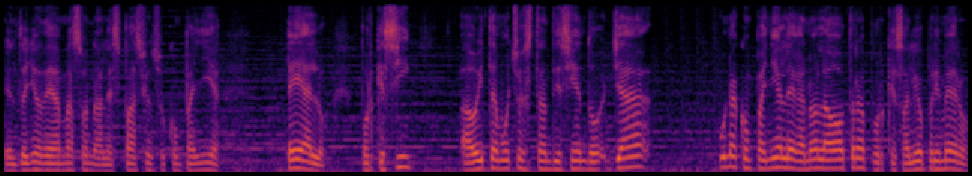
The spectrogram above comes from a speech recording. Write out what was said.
el dueño de Amazon al espacio en su compañía. Véalo, porque sí, ahorita muchos están diciendo, ya una compañía le ganó a la otra porque salió primero,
